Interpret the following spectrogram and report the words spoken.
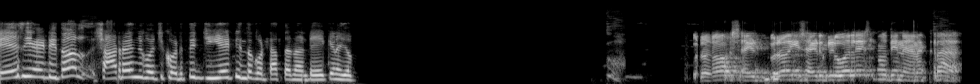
ఏసీ ఎయిటీతో షార్ట్ రేంజ్ వచ్చి కొడితే జీ తో కొట్టేస్తాడంటే ఏకైనా చెప్పు బ్రో సైడ్ బ్రో ఈ సైడ్ గ్లూవల్ వేసినావు దీని వెనకరా.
